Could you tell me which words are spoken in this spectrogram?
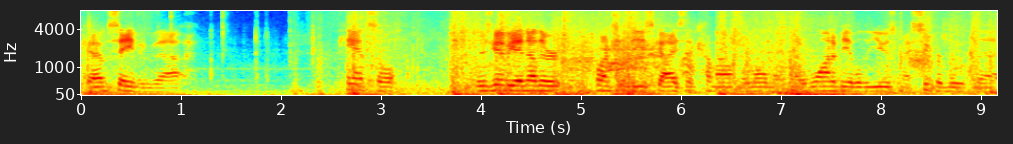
Okay, I'm saving that. Cancel. There's gonna be another bunch of these guys that come out in a moment. I want to be able to use my super move then.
